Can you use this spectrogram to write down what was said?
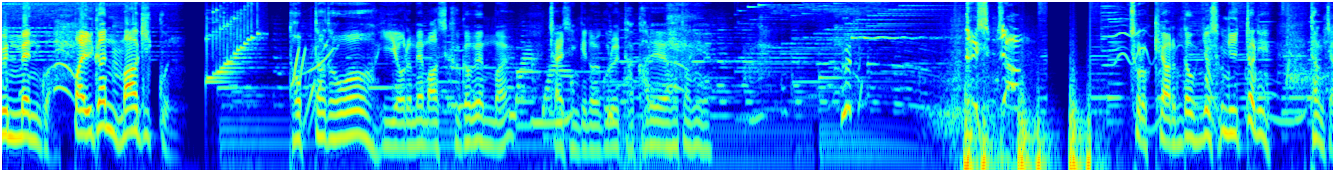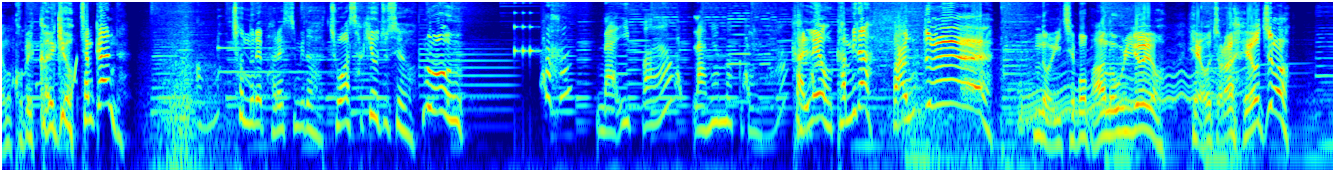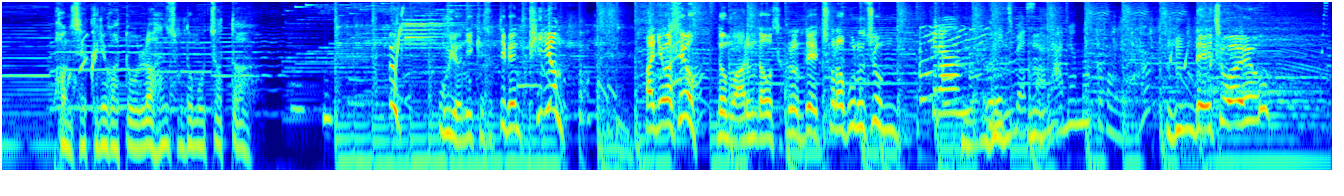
은맨과 빨간 마기꾼. 덥다 더워 이 여름에 마스크가 웬 말? 잘생긴 얼굴을 다 가려야 하다니. 내 심장! 저렇게 아름다운 여성이 있다니 당장 고백 갈겨! 잠깐! 첫눈에 반했습니다. 저와 사귀어 주세요. 어, 나 이뻐요? 라면 먹고 갈래요? 갈래요. 갑니다. 안돼! 너희 제법 안 어울려요. 헤어져라 헤어져! 밤새 그녀가 떠올라 한숨도 못 잤다. 으, 우연히 계속되면 필연 안녕하세요 너무 아름다워서 그런데 전화번호 좀 그럼 우리 집에서 라면 먹고 갈래요? 음, 네 좋아요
